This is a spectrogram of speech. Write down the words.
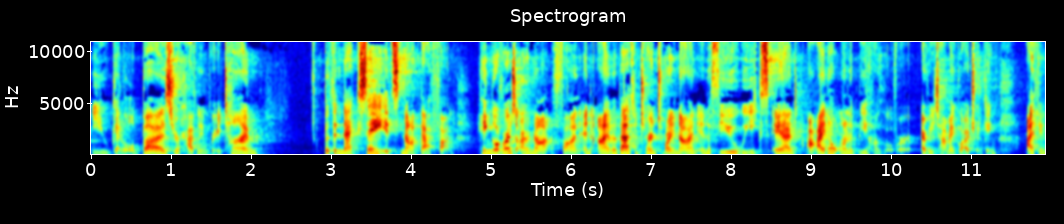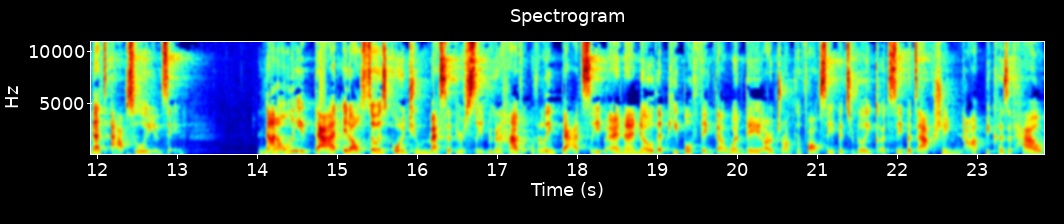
You get a little buzz, you're having a great time. But the next day, it's not that fun. Hangovers are not fun. And I'm about to turn 29 in a few weeks, and I don't want to be hungover every time I go out drinking. I think that's absolutely insane. Not only that, it also is going to mess up your sleep. You're going to have really bad sleep. And I know that people think that when they are drunk and fall asleep, it's really good sleep. But it's actually not because of how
